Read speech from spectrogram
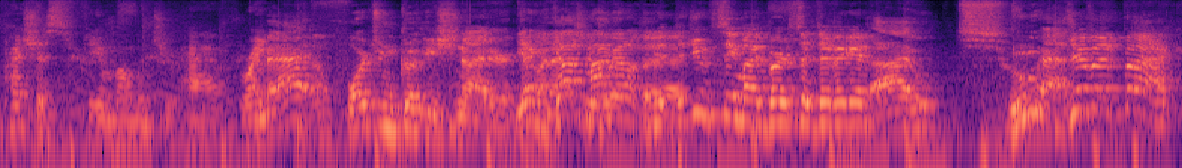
precious few moments you have right now. Matt, now. Fortune Cookie Schneider. Yeah, you got my the- Did you see my birth certificate? I, who has Give it back.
